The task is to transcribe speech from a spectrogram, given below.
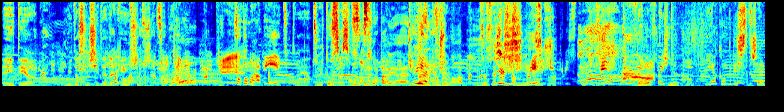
Hej, tyjo, vy to slyšíte taky? Co to má být? Co je to za zvuky? Co to je? Děje, bože! Ježiši, Do loupežníků, jako když střelí,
